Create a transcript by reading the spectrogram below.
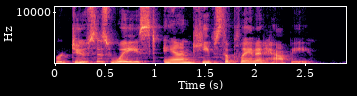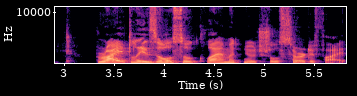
reduces waste and keeps the planet happy. Brightly is also climate neutral certified.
